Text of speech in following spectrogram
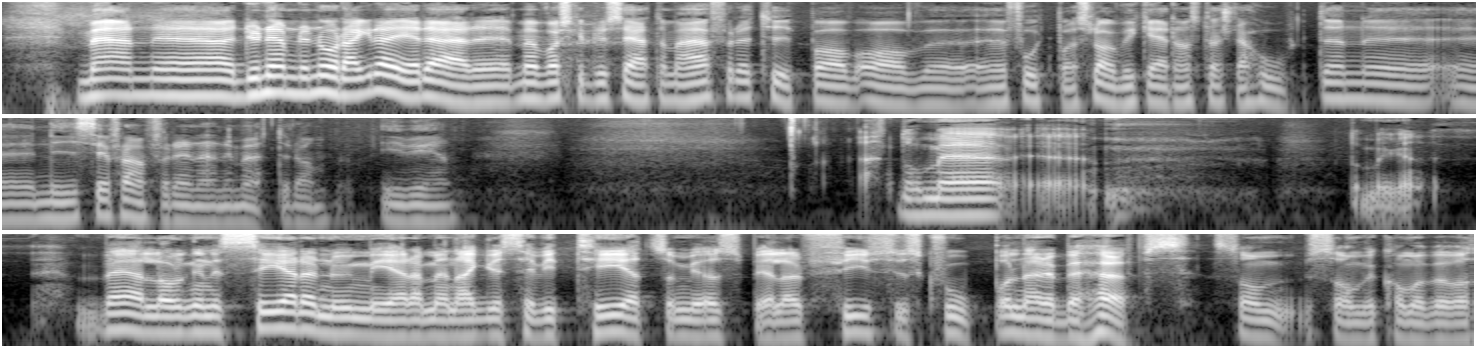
men eh, du nämnde några grejer där, men vad skulle du säga att de är för ett typ av, av uh, fotbollslag? Vilka är de största hoten ni ser framför er när ni möter dem i VM? De är, de är välorganiserade numera med en aggressivitet som gör spelar fysisk fotboll när det behövs. Som, som vi kommer behöva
